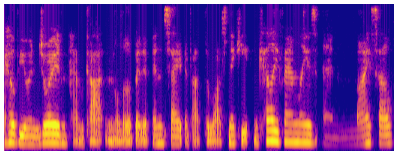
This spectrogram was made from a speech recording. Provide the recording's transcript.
I hope you enjoyed and have gotten a little bit of insight about the Woznicki and Kelly families and myself.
